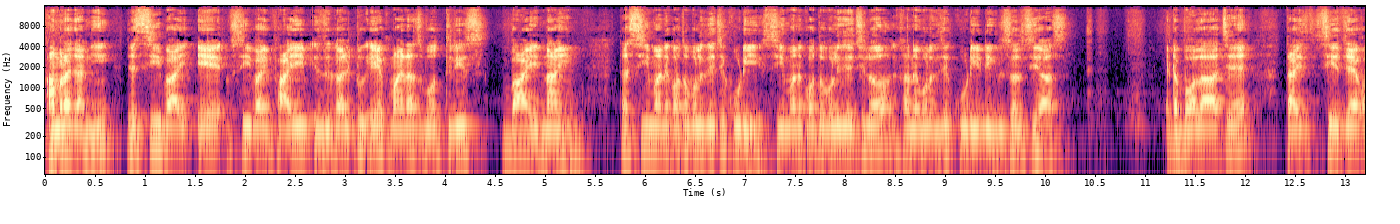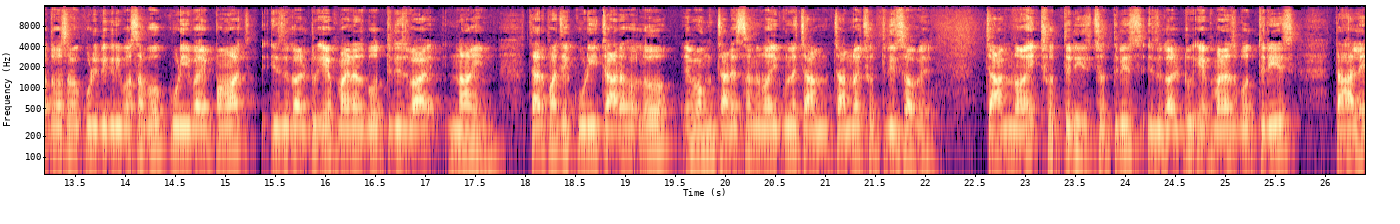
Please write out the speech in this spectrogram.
আমরা জানি যে C by A C by five equal to F minus বত্রিশ বাই নাইন তা সি মানে কত বলে দিয়েছে? কুড়ি। সি মানে কত বলে দিয়েছিল? এখানে বলে দিয়েছে কুড়ি ডিগ্রি সেলসিয়াস। এটা বলা আছে। তাই সি এর জায়গায় কত বসাবো? কুড়ি ডিগ্রি বসাবো। কুড়ি বাই পাঁচ is equal to F minus বত্রিশ বাই নাইন চার পাঁচে কুড়ি চার হলো এবং চারের সঙ্গে নয় গুলে চার চার নয় ছত্রিশ হবে। চার নয় ছত্রিশ। ছত্রিশ is equal to F minus বত্রিশ। তাহলে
